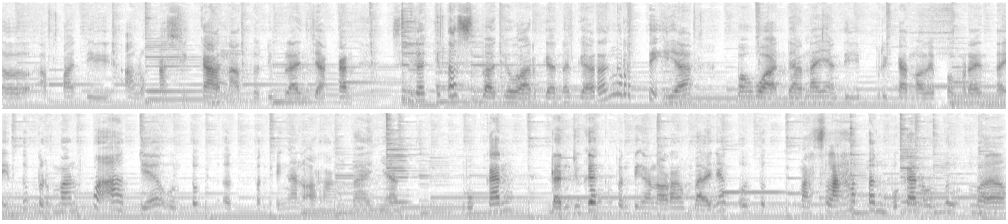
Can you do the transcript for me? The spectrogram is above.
uh, apa dialokasikan atau dibelanjakan? Sehingga kita sebagai warga negara ngerti ya bahwa dana yang diberikan oleh pemerintah itu bermanfaat ya untuk uh, kepentingan orang banyak. Bukan dan juga kepentingan orang banyak untuk maslahatan bukan untuk me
